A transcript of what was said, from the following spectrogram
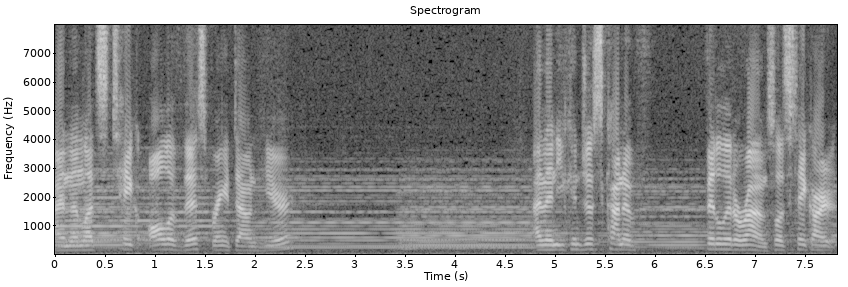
And then let's take all of this, bring it down here. And then you can just kind of fiddle it around. So let's take our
